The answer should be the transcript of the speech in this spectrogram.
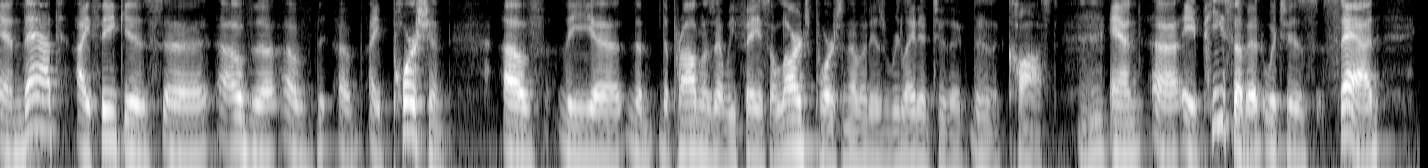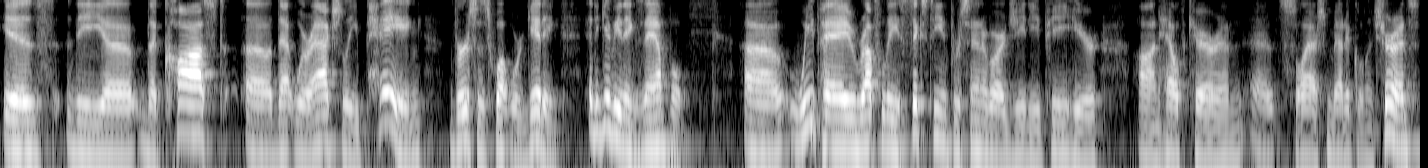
and that, I think, is uh, of, the, of, the, of a portion of the, uh, the, the, problems that we face, a large portion of it is related to the, the cost. Mm-hmm. And uh, a piece of it, which is sad, is the, uh, the cost uh, that we're actually paying versus what we're getting. And to give you an example, uh, we pay roughly 16% of our GDP here on healthcare and uh, slash medical insurance,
